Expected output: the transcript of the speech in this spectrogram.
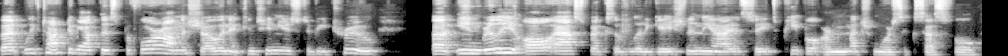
But we've talked about this before on the show, and it continues to be true. Uh, in really all aspects of litigation in the United States, people are much more successful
